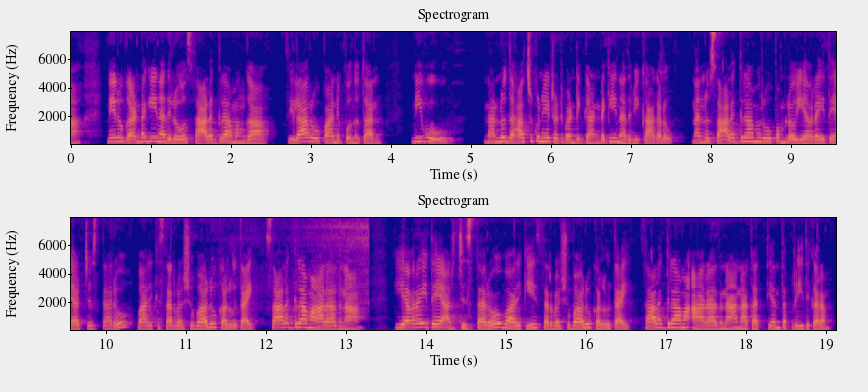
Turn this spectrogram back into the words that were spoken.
నేను గండకీ నదిలో సాలగ్రామంగా శిలారూపాన్ని పొందుతాను. నీవు నన్ను దాచుకునేటటువంటి గండకీ నదివి కాగలవు. నన్ను సాలగ్రామ రూపంలో ఎవరైతే అర్చిస్తారో వారికి సర్వ శుభాలు కలుగుతాయి. సాలగ్రామ ఆరాధన ఎవరైతే అర్చిస్తారో వారికి సర్వశుభాలు కలుగుతాయి. సాలగ్రామ ఆరాధన నాకు అత్యంత ప్రీతికరం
